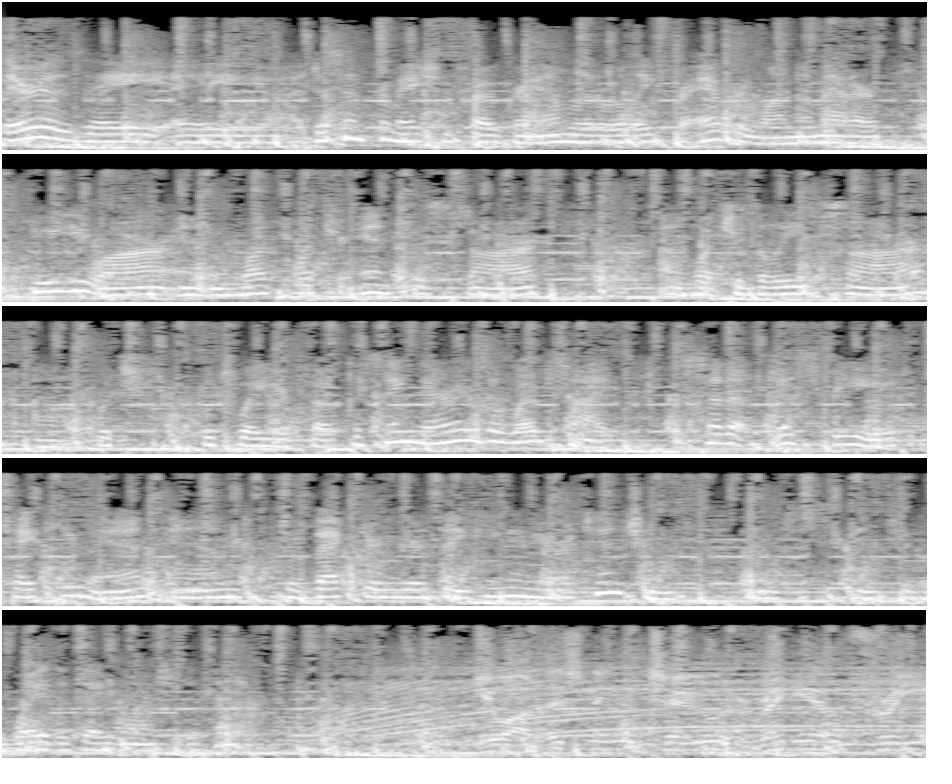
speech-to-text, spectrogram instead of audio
there is a, a uh, disinformation program literally for everyone, no matter who you are and what, what your interests are, uh, what your beliefs are, uh, which which way you're focusing. There is a website set up just for you to take you in and to vector your thinking and your attention into, into the way that they want you to think. You are listening to Radio Free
